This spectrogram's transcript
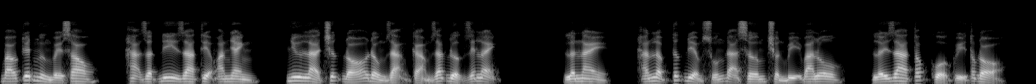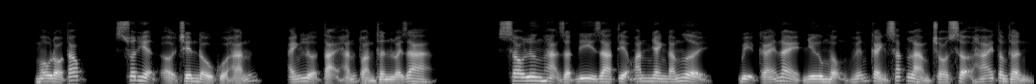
Báo tuyết ngừng về sau, hạ giật đi ra tiệm ăn nhanh, như là trước đó đồng dạng cảm giác được rét lạnh. Lần này, hắn lập tức điểm xuống đã sớm chuẩn bị ba lô, lấy ra tóc của quỷ tóc đỏ. Màu đỏ tóc xuất hiện ở trên đầu của hắn, ánh lửa tại hắn toàn thân lóe ra. Sau lưng hạ giật đi ra tiệm ăn nhanh đám người, bị cái này như mộng huyễn cảnh sắc làm cho sợ hãi tâm thần,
